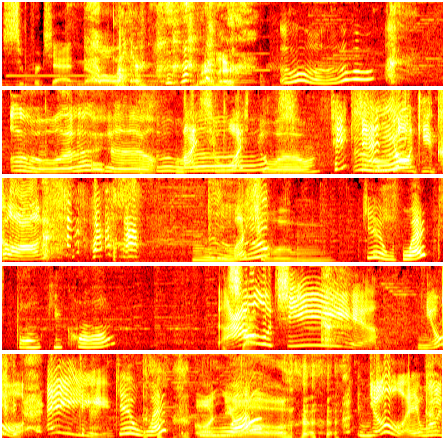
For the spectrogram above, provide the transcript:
Super chat, no. Brother. Brother. Ooh. Ooh. Much mushroom. Take that, Donkey Kong. mushroom. Get wet, Donkey Kong. Ouchie! No hey! Get wet? Oh no. No, I will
